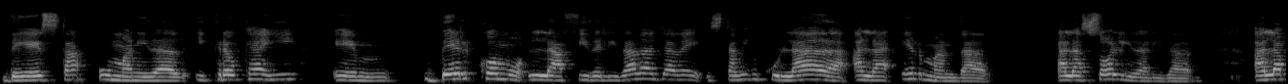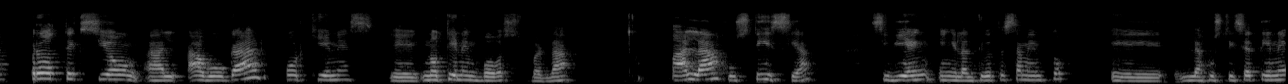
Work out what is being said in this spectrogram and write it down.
de esta humanidad. Y creo que ahí eh, ver cómo la fidelidad a Yahvé está vinculada a la hermandad, a la solidaridad, a la protección, al abogar por quienes eh, no tienen voz, ¿verdad? A la justicia, si bien en el Antiguo Testamento eh, la justicia tiene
